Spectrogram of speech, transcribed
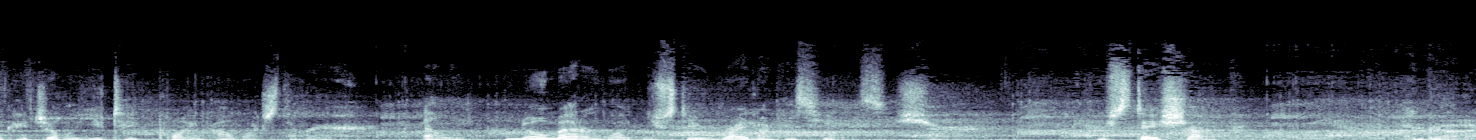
Okay, Joel, you take point. I'll watch the rear. Ellie, no matter what, you stay right on his heels. Sure. You stay sharp. I got it.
